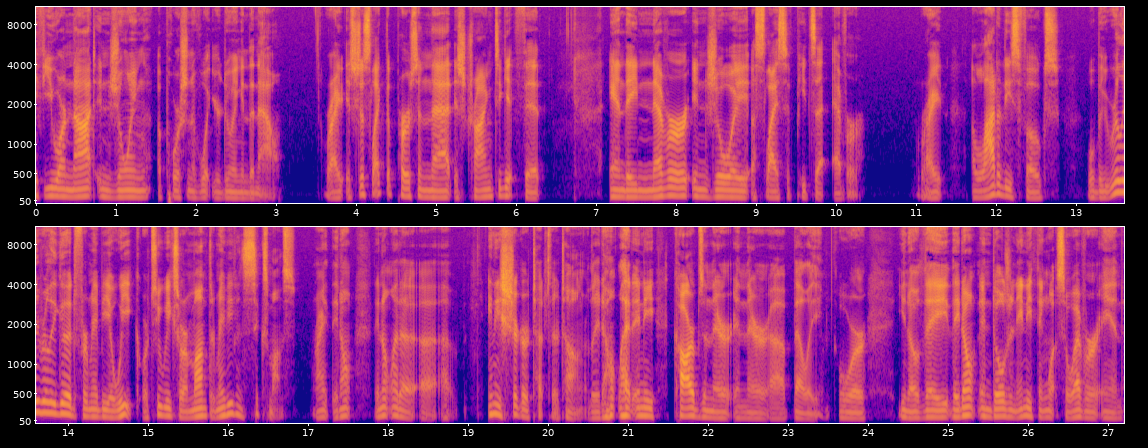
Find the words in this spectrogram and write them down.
if you are not enjoying a portion of what you're doing in the now, right? It's just like the person that is trying to get fit and they never enjoy a slice of pizza ever, right? A lot of these folks will be really really good for maybe a week or two weeks or a month or maybe even six months right they don't they don't let a, a, a any sugar touch their tongue or they don't let any carbs in their in their uh, belly or you know they they don't indulge in anything whatsoever and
